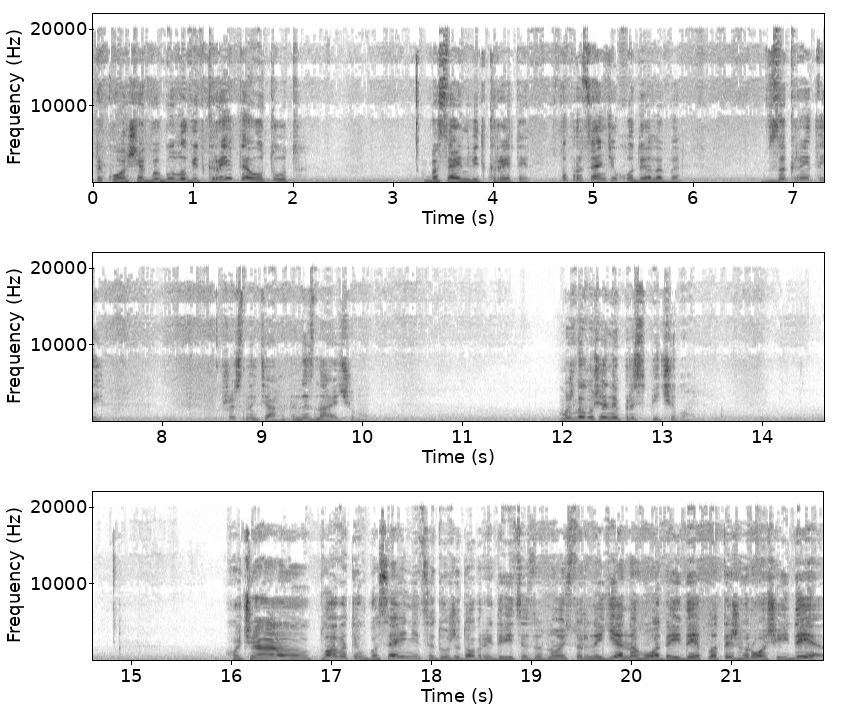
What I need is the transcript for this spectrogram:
також, якби було відкрите отут, басейн відкритий, 100% ходили би. В закритий щось не тягне, не знаю чому. Можливо, ще не приспічило. Хоча е, плавати в басейні це дуже добре. І дивіться, з одної сторони є нагода, йди, платиш гроші, йди.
